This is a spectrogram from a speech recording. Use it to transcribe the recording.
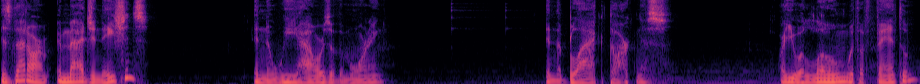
Is that our imaginations? In the wee hours of the morning? In the black darkness? Are you alone with a phantom?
